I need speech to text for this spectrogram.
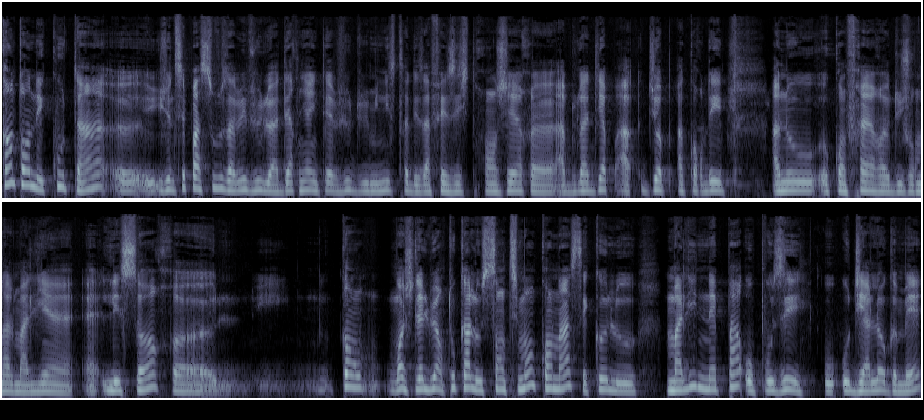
quand on écoute, hein, euh, je ne sais pas si vous avez vu la dernière interview du ministre des Affaires étrangères, euh, Abdoulaye Diop, accordée à nos confrères du journal malien euh, L'Essor. Moi, je l'ai lu, en tout cas, le sentiment qu'on a, c'est que le Mali n'est pas opposé au dialogue, mais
